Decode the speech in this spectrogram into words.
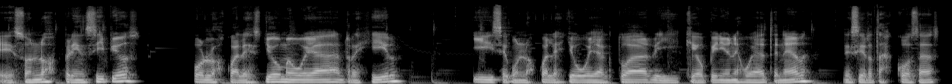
Eh, son los principios por los cuales yo me voy a regir y según los cuales yo voy a actuar y qué opiniones voy a tener de ciertas cosas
